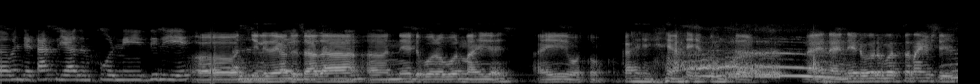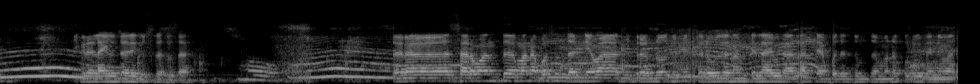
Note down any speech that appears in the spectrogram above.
म्हणजे टाकली अजून फोडणी दिलीये अं, अंजली काय म्हणते दादा नेट बरोबर नाही आहे. होतो काय आहे तुमचं? नाही नाही नेट बरोबर तर नाही विषय इकडे लाईव्ह चालू आहे दुसरा सुद्धा. हो. तर सर्वांचं मनापासून धन्यवाद. मित्रांनो तुम्ही सर्वजण आमच्या लाईव्ह आलात. त्याबद्दल तुमचा मनपूर्वक धन्यवाद.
